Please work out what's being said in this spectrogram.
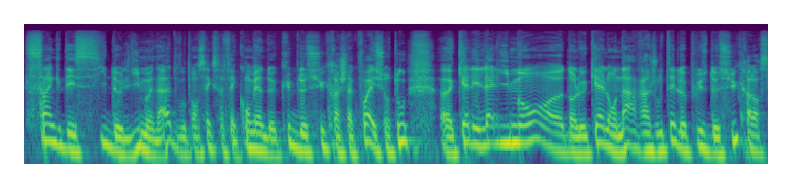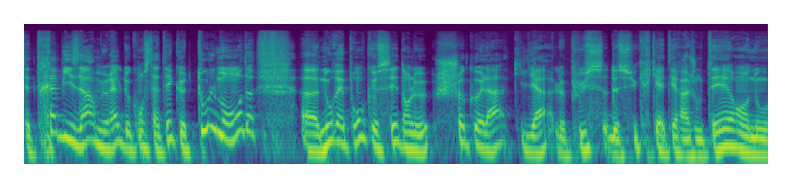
5 décis de limonade. Vous pensez que ça fait combien de cubes de sucre à chaque fois Et surtout, euh, quel est l'aliment euh, dans lequel on a rajouté le plus de sucre Alors c'est très bizarre, Muriel, de constater que tout le monde euh, nous répond que c'est dans le chocolat qu'il y a le plus de sucre qui a été rajouté. On nous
